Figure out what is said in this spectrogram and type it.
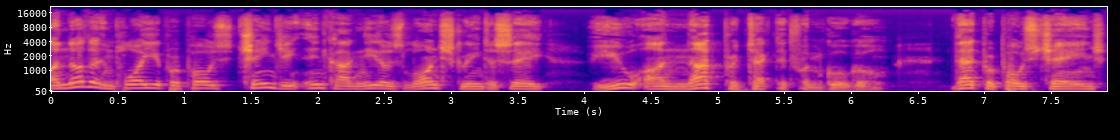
Another employee proposed changing incognito's launch screen to say, You are not protected from Google. That proposed change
